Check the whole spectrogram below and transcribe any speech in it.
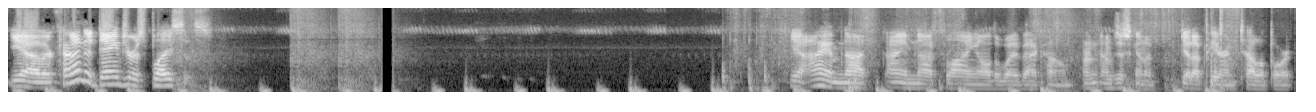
Yeah, they're kind of dangerous places. Yeah, I am not. I am not flying all the way back home. I'm, I'm just gonna get up here and teleport.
